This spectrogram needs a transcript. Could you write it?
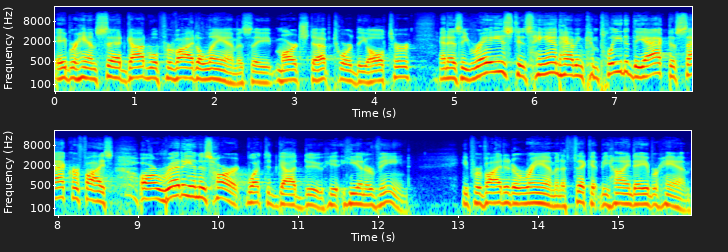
Abraham said, God will provide a lamb as they marched up toward the altar. And as he raised his hand, having completed the act of sacrifice already in his heart, what did God do? He, he intervened. He provided a ram in a thicket behind Abraham,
